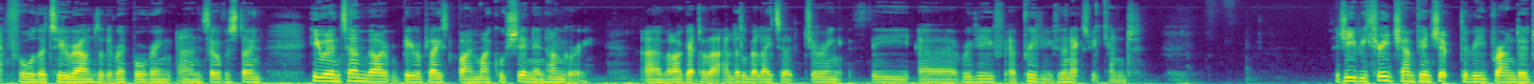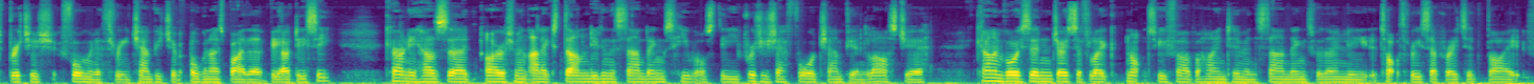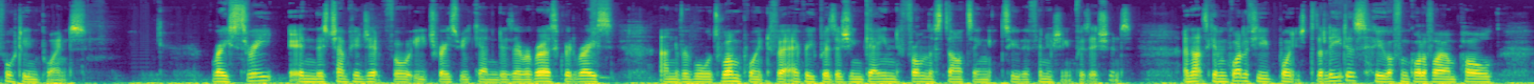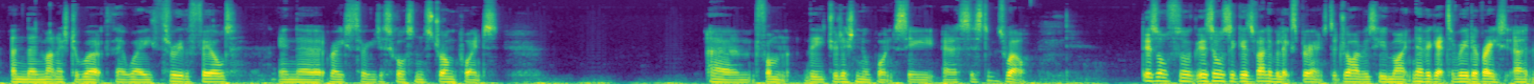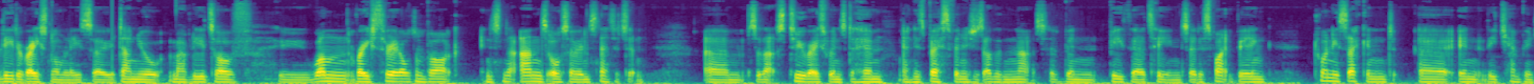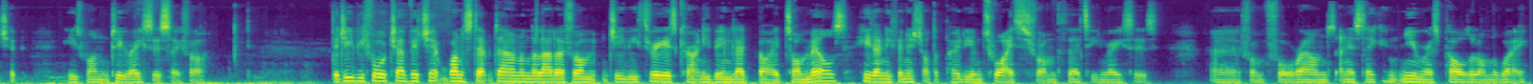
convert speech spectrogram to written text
for the two rounds at the Red Bull Ring and Silverstone. He will in turn be replaced by Michael Shin in Hungary, um, but I'll get to that a little bit later during the uh, review uh, preview for the next weekend. The GB3 Championship, the rebranded British Formula 3 Championship organised by the BRDC, currently has uh, Irishman Alex Dunn leading the standings. He was the British F4 champion last year Callum Voisin, Joseph Loake not too far behind him in the standings, with only the top three separated by 14 points. Race 3 in this championship for each race weekend is a reverse grid race and rewards one point for every position gained from the starting to the finishing positions. And that's given quite a few points to the leaders, who often qualify on pole and then manage to work their way through the field in the race 3 to score some strong points um, from the traditional point uh, system as well. This also this also gives valuable experience to drivers who might never get to a race, uh, lead a race normally. So Daniel Mavlyutov, who won race three at Oulton Park in, and also in Snetterton. Um, so that's two race wins to him, and his best finishes other than that have been P13. So despite being 22nd uh, in the championship, he's won two races so far. The GB4 Championship, one step down on the ladder from GB3, is currently being led by Tom Mills. He's only finished off the podium twice from 13 races, uh, from four rounds, and has taken numerous poles along the way.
